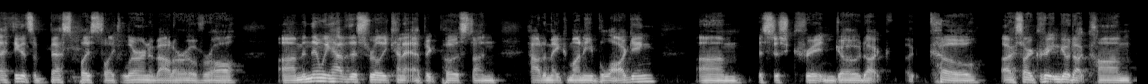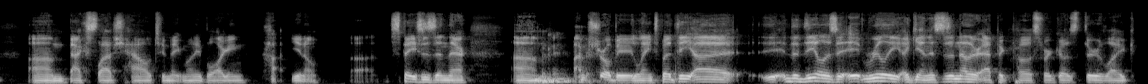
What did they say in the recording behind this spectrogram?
I think it's the best place to like learn about our overall. Um, and then we have this really kind of epic post on how to make money blogging. Um, it's just createandgo.co, uh, sorry, createandgo.com um, backslash how to make money blogging, you know, uh, spaces in there. Um, okay. I'm sure it'll be linked, but the, uh, the deal is it really, again, this is another epic post where it goes through like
